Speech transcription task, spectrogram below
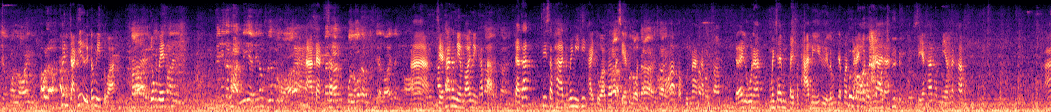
เดี๋ยวคนร้อยขึ้นจากที่อื่นต้องมีตั๋ว ใช่ยกเว้น ที่นี่สถานีอะที่ต้องซื้อตั๋วอ่าแต่ ไม่งั้นบนรถอะมันเสียร้อยหนึ่ง อ่าเสียค่าธรรมเนียมร้อยหนึ่งครับใช่ใช่แต่ถ้าที่สะพานเขาไม่มีที่ขายตั๋วก็มาเสียข้างบนได้ใช่อ๋อขอบคุณมากครับ ขอบคุณครับ จะได้รู้นะไม่ใช่มึงไปสถานีอื่นแล้วมึงจะมาจ่ายข้างบนไม่ได้นะ เสียค่าธรรมเนียมนะครับอะ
